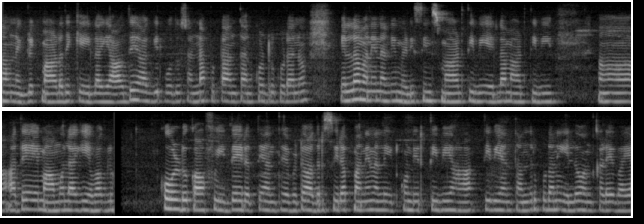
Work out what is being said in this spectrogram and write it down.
ನಾವು ನೆಗ್ಲೆಕ್ಟ್ ಮಾಡೋದಕ್ಕೆ ಇಲ್ಲ. ಯಾವುದೇ ಆಗಿರ್ಬೋದು, ಸಣ್ಣ ಪುಟ್ಟ ಅಂತ ಅಂದ್ಕೊಂಡ್ರು ಕೂಡ ಎಲ್ಲ ಮನೆಯಲ್ಲಿ ಮೆಡಿಸಿನ್ಸ್ ಮಾಡ್ತೀವಿ, ಎಲ್ಲ ಮಾಡ್ತೀವಿ. ಅದೇ ಮಾಮೂಲಾಗಿ ಯಾವಾಗಲೂ ಕೋಲ್ಡು ಕಾಫು ಇದ್ದೇ ಇರುತ್ತೆ ಅಂತ ಹೇಳ್ಬಿಟ್ಟು ಅದ್ರ ಸಿರಪ್ ಮನೆಯಲ್ಲೇ ಇಟ್ಕೊಂಡಿರ್ತೀವಿ, ಹಾಕ್ತೀವಿ ಅಂತ ಅಂದರೂ ಕೂಡ ಎಲ್ಲೋ ಒಂದು ಕಡೆ ಭಯ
